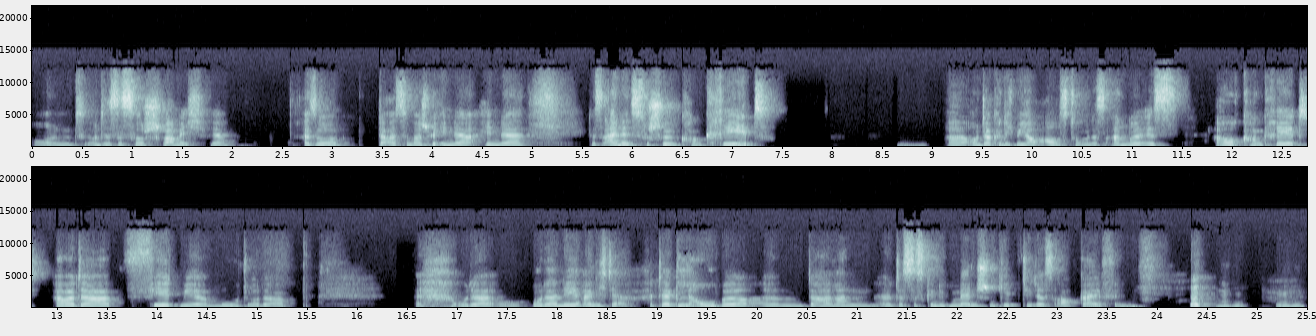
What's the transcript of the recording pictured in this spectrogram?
Und, und es ist so schwammig, ja. Also da ist zum Beispiel in der, in der, das eine ist so schön konkret. Mhm. Äh, und da könnte ich mich auch austoben. Das andere ist auch konkret, aber da fehlt mir Mut oder äh, oder, oder nee, eigentlich der, der Glaube ähm, daran, äh, dass es genügend Menschen gibt, die das auch geil finden. Mhm. Mhm.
